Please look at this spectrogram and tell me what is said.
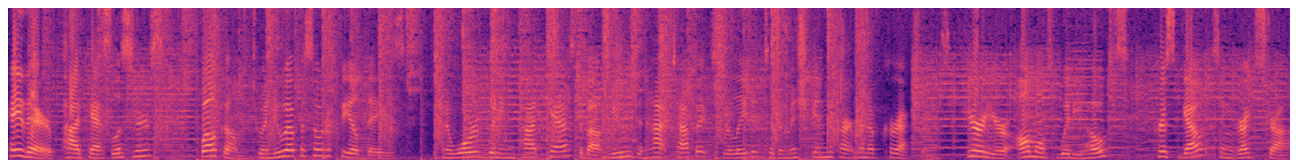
Hey there, podcast listeners. Welcome to a new episode of Field Days, an award winning podcast about news and hot topics related to the Michigan Department of Corrections. Here are your almost witty hosts, Chris Gautz and Greg Straub.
